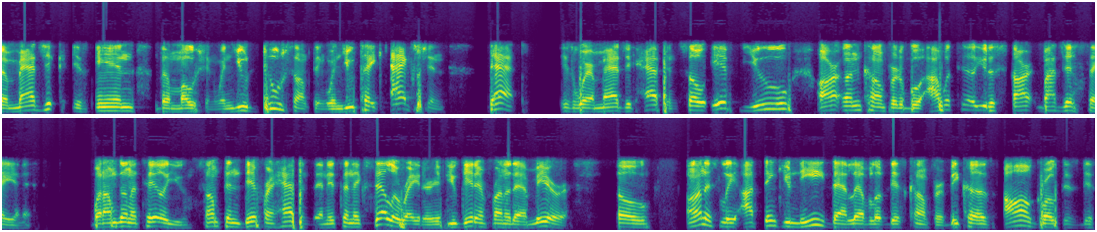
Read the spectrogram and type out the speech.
The magic is in the motion. When you do something, when you take action, that is where magic happens. So if you are uncomfortable, I would tell you to start by just saying it. But I'm going to tell you something different happens, and it's an accelerator if you get in front of that mirror. So honestly, I think you need that level of discomfort because all growth is dis-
